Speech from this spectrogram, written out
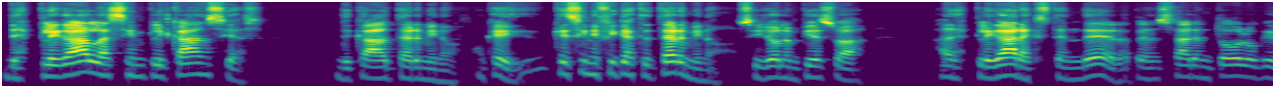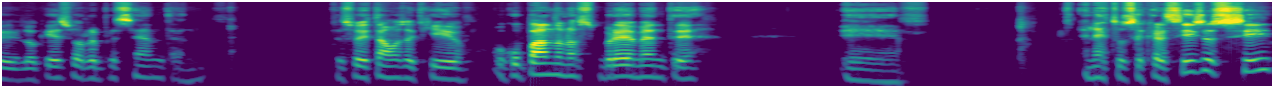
desplegar las implicancias de cada término. Ok, ¿qué significa este término? Si yo lo empiezo a, desplegar, a extender, a pensar en todo lo que, lo que eso representa. Entonces hoy estamos aquí ocupándonos brevemente eh, en estos ejercicios, sí,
